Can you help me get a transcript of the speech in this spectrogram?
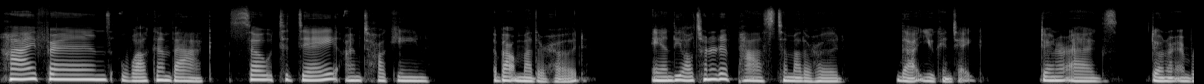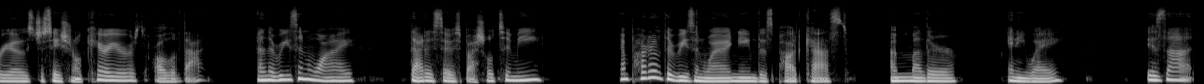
Hi, friends. Welcome back. So, today I'm talking about motherhood and the alternative paths to motherhood that you can take donor eggs, donor embryos, gestational carriers, all of that. And the reason why that is so special to me and part of the reason why I named this podcast A Mother Anyway is that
